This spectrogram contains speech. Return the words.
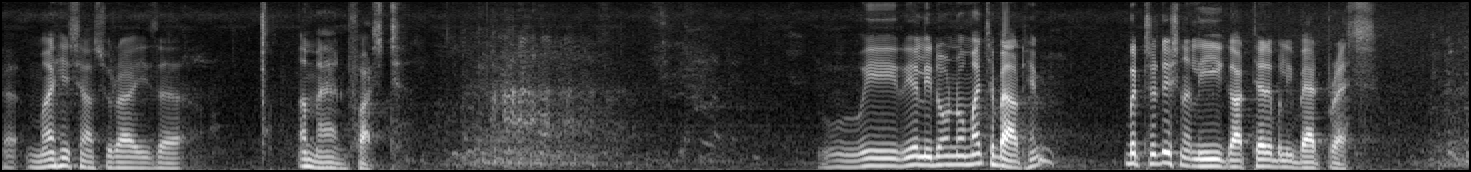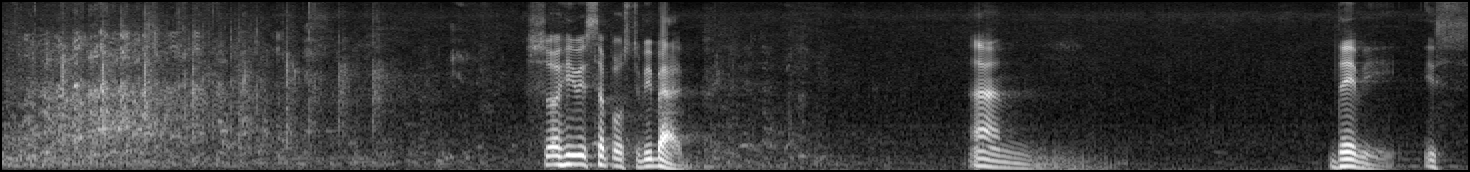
uh, Mahishasura is a, a man first. we really don't know much about him, but traditionally he got terribly bad press. so he was supposed to be bad. And Devi is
